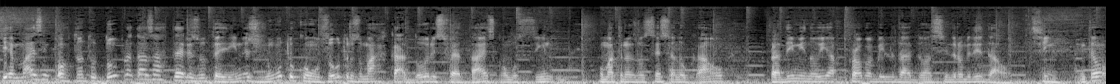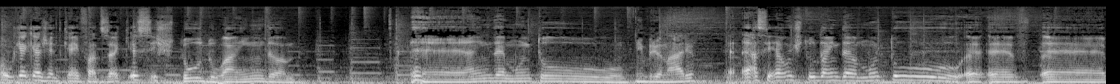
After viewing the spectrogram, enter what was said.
que é mais importante o Doppler das artérias uterinas, junto com os outros marcadores fetais, como, sín- como a translucência nucal, para diminuir a probabilidade de uma síndrome de Down. Sim. Então, o que é que a gente quer enfatizar é que esse estudo ainda é, ainda é muito Embrionário. é, é assim, é um estudo ainda muito é, é, é,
